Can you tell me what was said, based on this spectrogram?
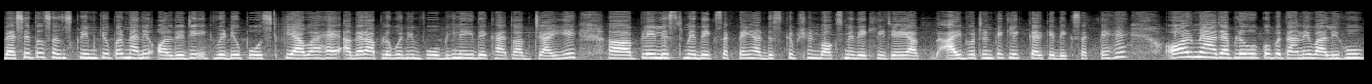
वैसे तो सनस्क्रीन के ऊपर मैंने ऑलरेडी एक वीडियो पोस्ट किया हुआ है। अगर आप लोगों ने वो भी नहीं देखा है तो आप जाइए प्ले में देख सकते हैं या डिस्क्रिप्शन बॉक्स में देख लीजिए या आई बटन पर क्लिक करके देख सकते हैं। और मैं आज आप लोगों को बताने वाली हूँ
